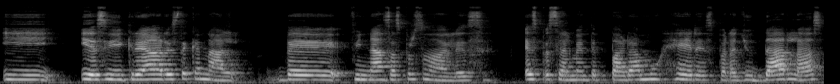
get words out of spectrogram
y, y decidí crear este canal de finanzas personales especialmente para mujeres, para ayudarlas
